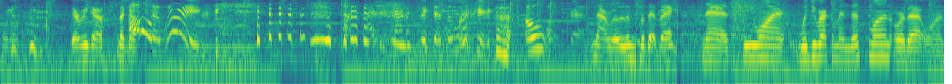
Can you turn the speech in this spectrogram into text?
Hold on. There we go. Look up. Oh, it works. I did not expect that to work. oh, Oh, crap. not really. Let me put that back. Naz, do you want? Would you recommend this one or that one?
